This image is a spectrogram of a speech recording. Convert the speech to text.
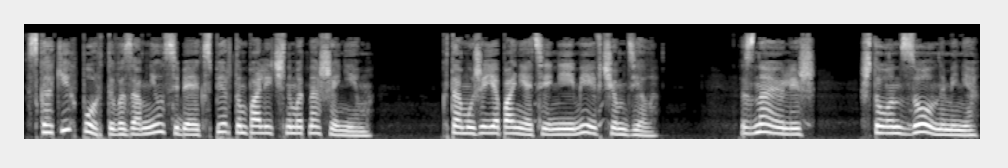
«С каких пор ты возомнил себя экспертом по личным отношениям? К тому же я понятия не имею, в чем дело. Знаю лишь, что он зол на меня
